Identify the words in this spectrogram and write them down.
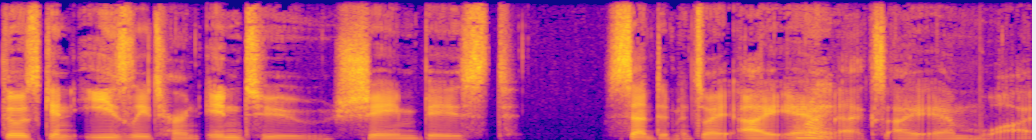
those can easily turn into shame based sentiments, right? I am right. X, I am Y.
